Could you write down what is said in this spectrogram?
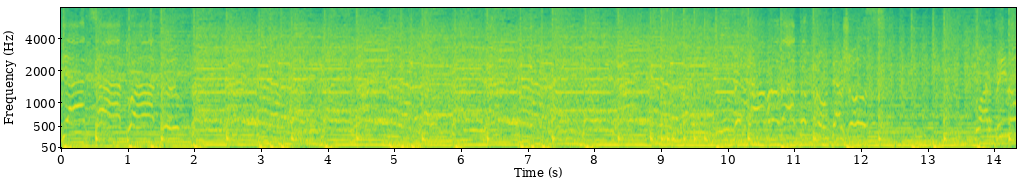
viața toată. Lăsam vreodată fruntea jos Doar prin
